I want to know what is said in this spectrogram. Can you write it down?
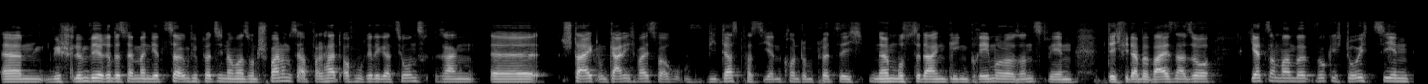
Ähm, wie schlimm wäre das, wenn man jetzt da irgendwie plötzlich nochmal so einen Spannungsabfall hat, auf dem Relegationsrang äh, steigt und gar nicht weiß, wie das passieren konnte und plötzlich ne, musste dann gegen Bremen oder sonst wen dich wieder beweisen. Also jetzt nochmal wirklich durchziehen.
